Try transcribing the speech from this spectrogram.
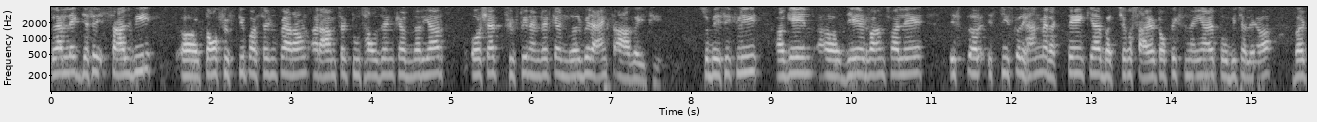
तो यार लाइक जैसे इस साल भी टॉप फिफ्टी परसेंट पे अराउंड आराम से टू थाउज़ेंड के अंदर यार और शायद फिफ्टीन हंड्रेड के अंदर भी रैंक्स आ गई थी। So basically again JEE advance वाले इस तर, इस चीज़ को ध्यान में रखते हैं कि यार बच्चे को सारे टॉपिक्स नहीं आए तो भी चलेगा बट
